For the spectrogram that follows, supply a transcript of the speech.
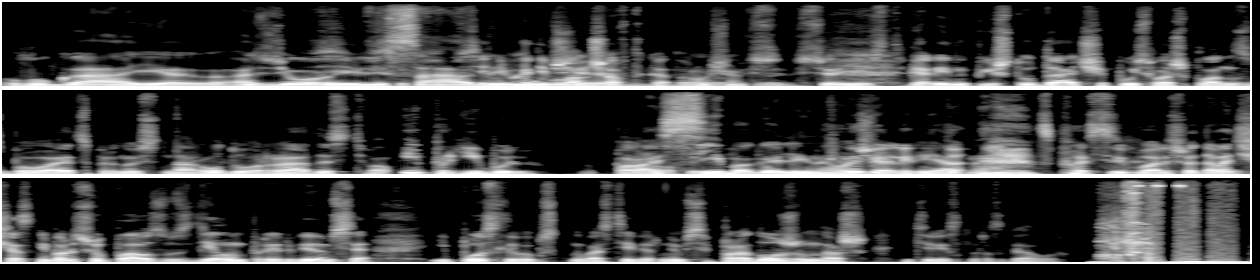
луга, и озера, и леса. Все необходимые ландшафты, которые... В общем, все, все есть. Галина пишет, удачи, пусть ваши планы сбываются, приносят народу радость вам и прибыль. Пожалуйста. Спасибо, Галина, очень Галина, приятно. Да. Спасибо большое. Давайте сейчас небольшую паузу сделаем, прервемся, и после выпуска новостей вернемся, продолжим наш интересный разговор.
